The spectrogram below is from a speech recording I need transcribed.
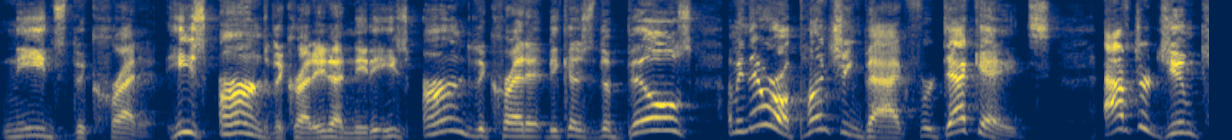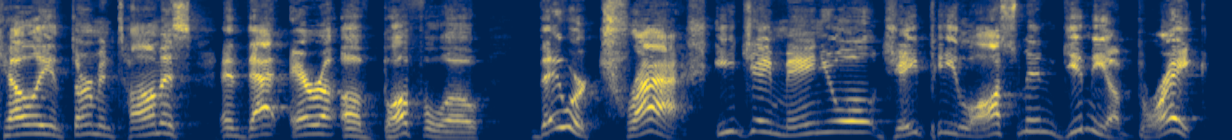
needs the credit. He's earned the credit. He doesn't need it. He's earned the credit because the Bills, I mean, they were a punching bag for decades. After Jim Kelly and Thurman Thomas and that era of Buffalo, they were trash. EJ Manuel, JP Losman, give me a break.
